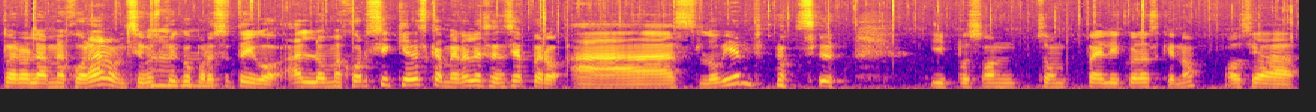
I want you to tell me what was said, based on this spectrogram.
pero la mejoraron, ¿sí me explico? Por eso te digo, a lo mejor sí quieres cambiar la esencia, pero hazlo bien. y pues son, son películas que no, o sea,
